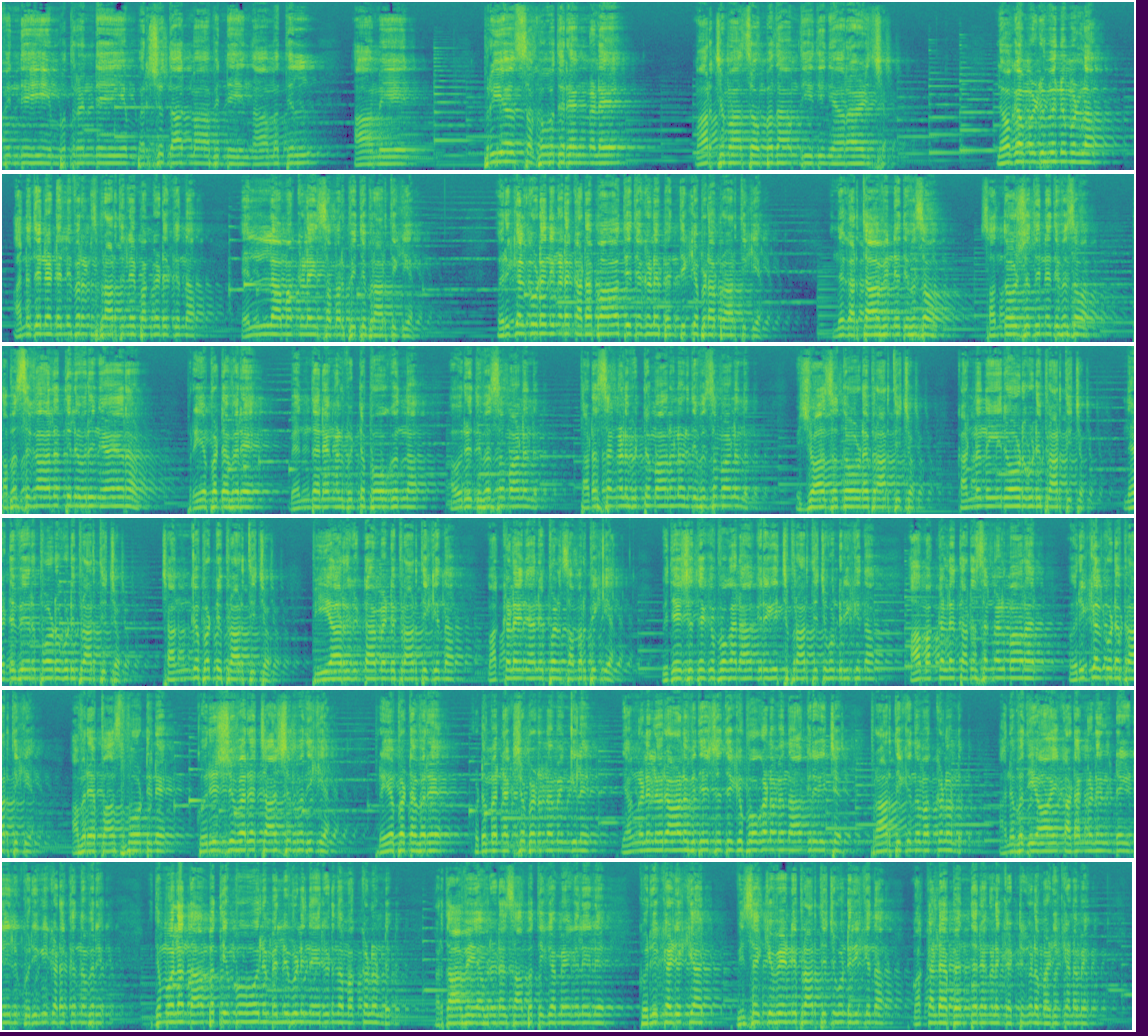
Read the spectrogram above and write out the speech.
പിതാവിന്റെയും പുത്രന്റെയും പരിശുദ്ധാത്മാവിന്റെയും നാമത്തിൽ ആമേൻ. പ്രിയ സഹോദരങ്ങളെ മാർച്ച് മാസം ഒമ്പതാം തീയതി ഞായറാഴ്ച. ലോകം മുഴുവനുമുള്ള അനുദിന ഡെലിവറൻസ് പ്രാർത്ഥനയിൽ പങ്കെടുക്കുന്ന എല്ലാ മക്കളെയും സമർപ്പിച്ച് പ്രാർത്ഥിക്കുക. ഒരിക്കൽ കൂടെ നിങ്ങളുടെ കടബാധ്യതകളെ ബന്ധിക്കപ്പെടാൻ പ്രാർത്ഥിക്കുക. ഇന്ന് കർത്താവിന്റെ ദിവസമാണ് സന്തോഷത്തിന്റെ ദിവസമാണ് തപസ് കാലത്തിൽ ഒരു ഞായറാണ്. പ്രിയപ്പെട്ടവരെ ബന്ധനങ്ങൾ വിട്ടുപോകുന്ന ഒരു ദിവസമാണെന്ന് തടസ്സങ്ങൾ വിട്ടുമാറുന്ന ഒരു ദിവസമാണെന്ന് വിശ്വാസത്തോടെ പ്രാർത്ഥിച്ചു. കണ്ണുനീരോടുകൂടി പ്രാർത്ഥിച്ചോ. നെടുവീർപ്പോടുകൂടി പ്രാർത്ഥിച്ചോ. ചങ്കപ്പെട്ടി പ്രാർത്ഥിച്ചു. പി ആർ കിട്ടാൻ വേണ്ടി പ്രാർത്ഥിക്കുന്ന മക്കളെ ഞാനിപ്പോൾ സമർപ്പിക്കുക. വിദേശത്തേക്ക് പോകാൻ ആഗ്രഹിച്ച് പ്രാർത്ഥിച്ചു കൊണ്ടിരിക്കുന്ന ആ മക്കളുടെ തടസ്സങ്ങൾ മാറാൻ ഒരിക്കൽ കൂടെ പ്രാർത്ഥിക്കുക. അവരെ പാസ്പോർട്ടിന് കുരിശ് വരച്ച് ആശീർവദിക്കുക പ്രിയപ്പെട്ടവരെ കുടുംബം രക്ഷപ്പെടണമെങ്കിൽ ഞങ്ങളിൽ ഒരാൾ വിദേശത്തേക്ക് പോകണമെന്ന് ആഗ്രഹിച്ച് പ്രാർത്ഥിക്കുന്ന മക്കളുണ്ട്. അനവധിയായ കടങ്ങളുടെ ഇടയിൽ കുരുങ്ങിക്കിടക്കുന്നവര് ഇതുമൂലം ദാമ്പത്യം പോലും വെല്ലുവിളി നേരിടുന്ന മക്കളുണ്ട്. കർത്താവെ അവരുടെ സാമ്പത്തിക മേഖലയിൽ കുരുക്കഴിക്കാൻ വിസയ്ക്ക് വേണ്ടി പ്രാർത്ഥിച്ചു കൊണ്ടിരിക്കുന്ന മക്കളുടെ ബന്ധനങ്ങൾ കെട്ടുകളും അഴിക്കണമേ.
